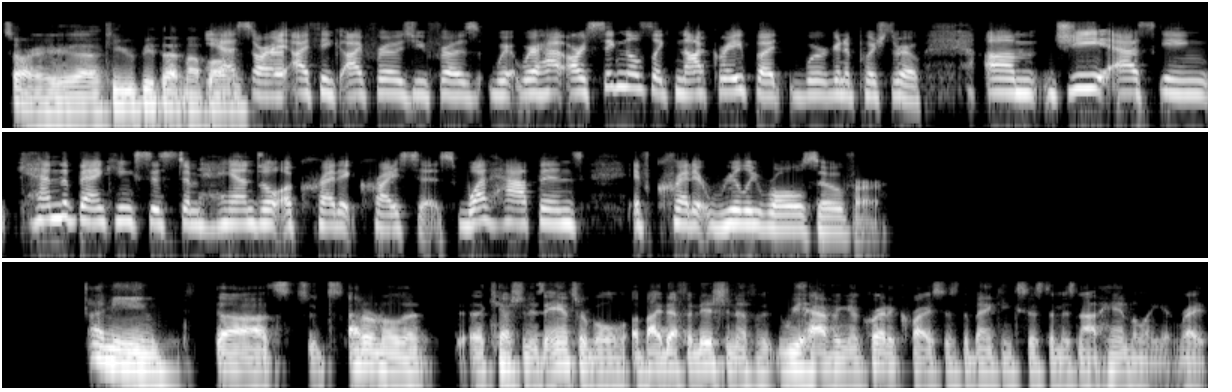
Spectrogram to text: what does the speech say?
Sorry, uh, can you repeat that? My Yeah, sorry. I think I froze. You froze. We're, we're ha- our signal's like not great, but we're going to push through. Um, G asking, can the banking system handle a credit crisis? What happens if credit really rolls over? I mean, uh, it's, it's, I don't know that the question is answerable. By definition, if we having a credit crisis, the banking system is not handling it right.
